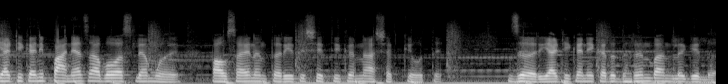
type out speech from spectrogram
या ठिकाणी पाण्याचा अभाव असल्यामुळे पावसाळ्यानंतर इथे शेती करणं अशक्य होते. जर या ठिकाणी एखादं धरण बांधलं गेलं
